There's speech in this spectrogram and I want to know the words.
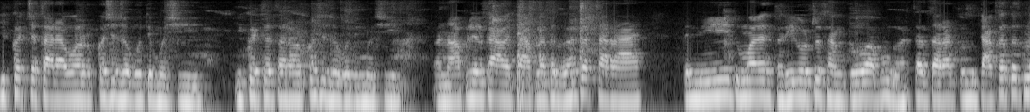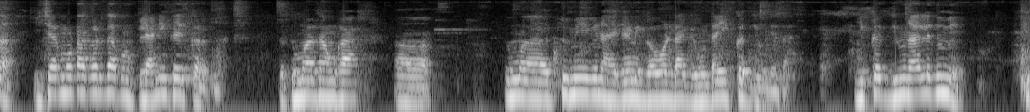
इकडच्या चाऱ्यावर कसे जगवते म्हशी इकडच्या चाऱ्यावर कसे जगवते म्हशी आणि आपल्याला काय होते आपला तर घरचाच चारा आहे. तर मी तुम्हाला घरी गोष्ट सांगतो आपण घरचा चारा तुम्ही टाकतच ना. विचार मोठा करता आपण प्लॅनिंग काहीच करत ना तर तुम्हाला सांगू का तुम तुम्ही नाही का नाही गवंडा घेऊन इकत घेऊन येता. विकत घेऊन आले तुम्ही की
